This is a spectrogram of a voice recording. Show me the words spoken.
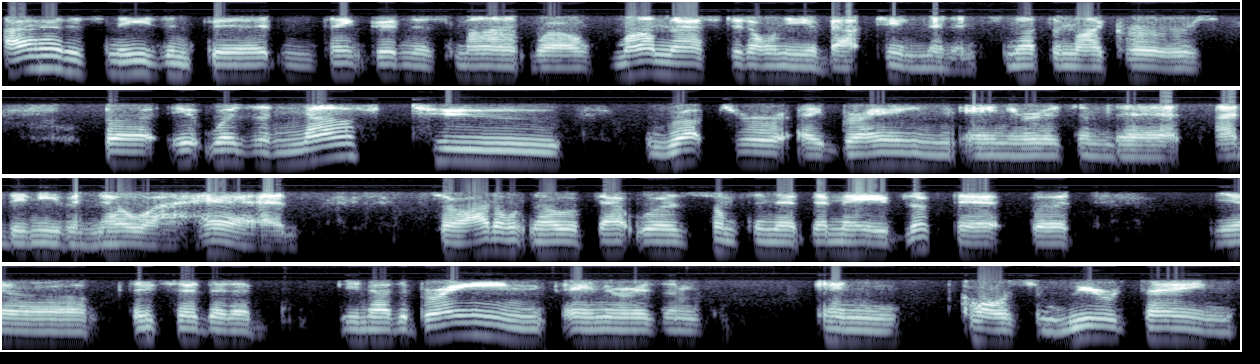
I had a sneezing fit, and thank goodness mine. Well, mine lasted only about ten minutes, nothing like hers, but it was enough to rupture a brain aneurysm that I didn't even know I had. So I don't know if that was something that they may have looked at, but yeah, they said that a, you know the brain aneurysm can cause some weird things.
